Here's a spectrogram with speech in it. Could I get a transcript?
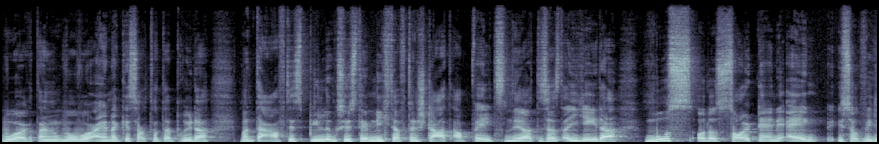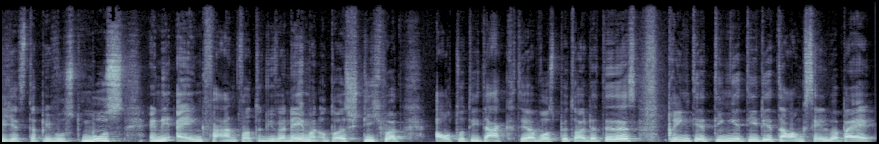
wo, wo, wo einer gesagt hat, der Brüder, man darf das Bildungssystem nicht auf den Staat abwälzen. Ja? Das heißt, jeder muss oder sollte eine Eigen, ich sage wirklich jetzt da bewusst, muss eine Eigenverantwortung übernehmen. Und da ist Stichwort Autodidakt. Ja? Was bedeutet das? Bring dir Dinge, die dir taugen, selber bei.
